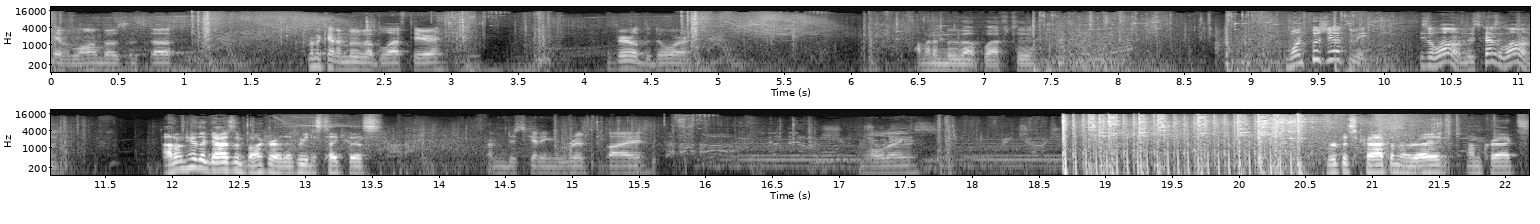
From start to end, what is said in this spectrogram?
They have longbows and stuff. I'm gonna kind of move up left here. Barrel the door. I'm gonna move up left too. One's pushing up to me. He's alone. This guy's alone. I don't hear the guys in bunker. I think we just take this. I'm just getting ripped by. I'm holding. Rip is cracked on the right. I'm cracked.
